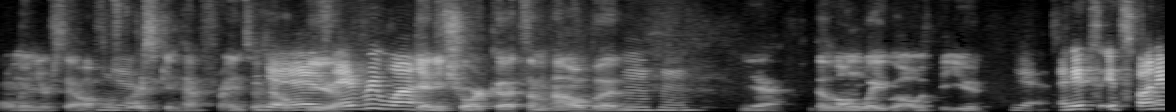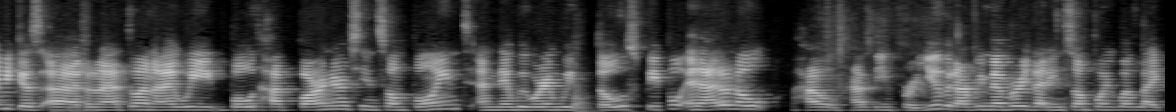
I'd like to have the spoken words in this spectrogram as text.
only on yourself of Yeah. course you can have friends who Yes, help you everyone. getting shortcuts somehow but hmm yeah the long way will always be you Yeah, and it's it's funny because uh, Renato and I we both have partners in some point, and then we weren't with those people. And I don't know how it has been for you, but I remember that in some point was like,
